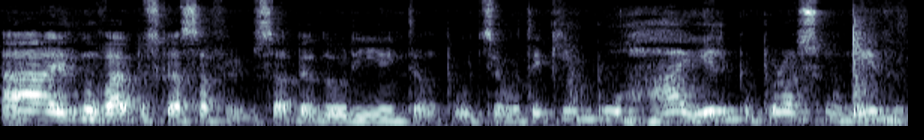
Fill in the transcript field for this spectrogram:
Ah, ele não vai buscar sabedoria, então, putz, eu vou ter que empurrar ele para o próximo nível.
